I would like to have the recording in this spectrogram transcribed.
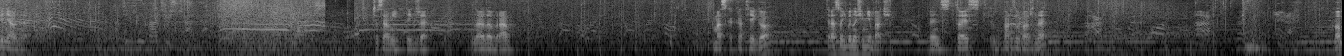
genialne. Czasami w tej grze. No ale dobra. Maska Kratiego. Teraz oni będą się nie bać. Więc to jest bardzo ważne. Hop.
